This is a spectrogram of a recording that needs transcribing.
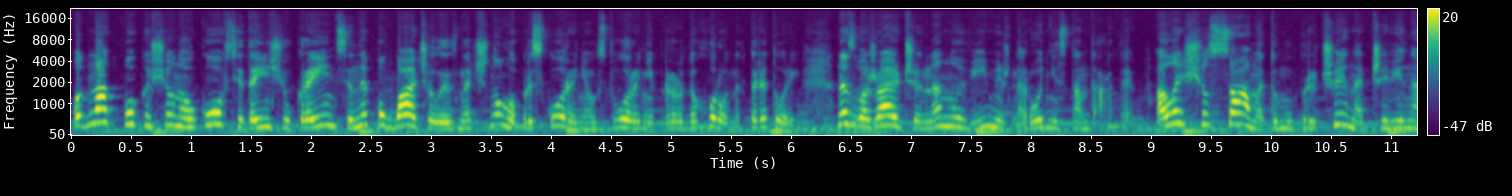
Однак, поки що науковці та інші українці не побачили значного прискорення у створенні природоохоронних територій, незважаючи на нові міжнародні стандарти. Але що саме тому причина, чи війна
